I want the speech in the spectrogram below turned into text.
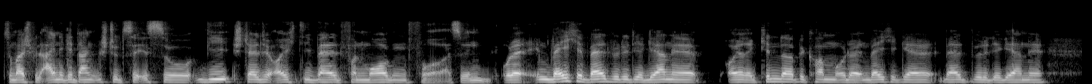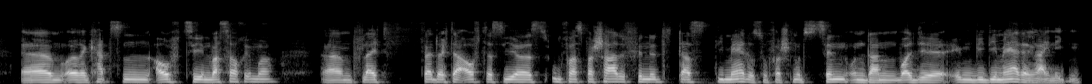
Zum Beispiel eine Gedankenstütze ist so, wie stellt ihr euch die Welt von morgen vor? Also in, oder in welche Welt würdet ihr gerne eure Kinder bekommen oder in welche Welt würdet ihr gerne ähm, eure Katzen aufziehen, was auch immer? Ähm, vielleicht fällt euch da auf, dass ihr es unfassbar schade findet, dass die Meere so verschmutzt sind und dann wollt ihr irgendwie die Meere reinigen.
